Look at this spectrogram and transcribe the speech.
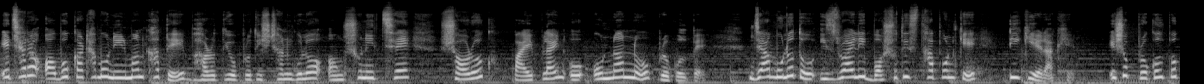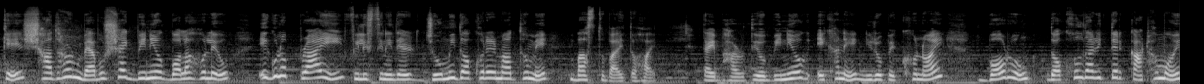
এছাড়া অবকাঠামো নির্মাণ খাতে ভারতীয় প্রতিষ্ঠানগুলো অংশ নিচ্ছে সড়ক, পাইপলাইন ও অন্যান্য প্রকল্পে, যা মূলত ইসরায়েলি বসতি স্থাপনকে টিকিয়ে রাখে। এসব প্রকল্পকে সাধারণ ব্যবসায়িক বিনিয়োগ বলা হলেও এগুলো প্রায়ই ফিলিস্তিনিদের জমি দখলের মাধ্যমে বাস্তবায়িত হয়। তাই ভারতীয় বিনিয়োগ এখানে নিরপেক্ষ নয়, বরং দখলদারিত্বের কাঠামোয়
